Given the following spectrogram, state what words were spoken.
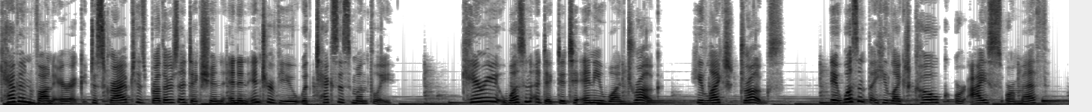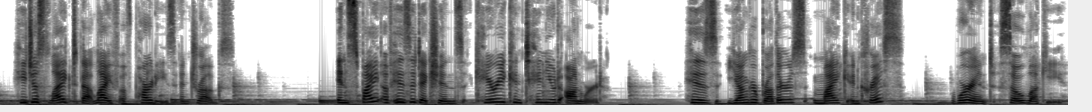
Kevin Von Erich described his brother's addiction in an interview with Texas Monthly. Kerry wasn't addicted to any one drug. He liked drugs. It wasn't that he liked coke or ice or meth, he just liked that life of parties and drugs. In spite of his addictions, Kerry continued onward. His younger brothers, Mike and Chris, weren't so lucky.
